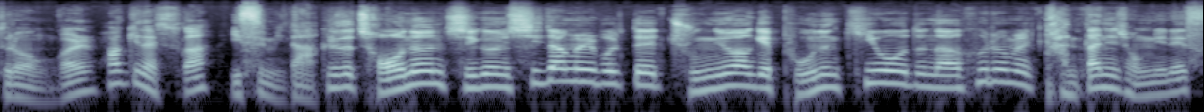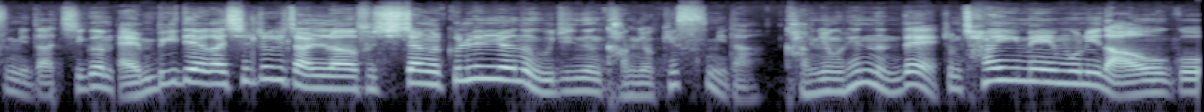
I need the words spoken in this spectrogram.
들어온 걸 확인할 수가 있습니다. 그래서 저는 지금 시장을 볼 때 중요하게 보는 키워드나 흐름을 간단히 정리를 했습니다. 지금 엔비디아가 실적이 잘 나와서 시장을 끌리려는 의지는 강력했습니다. 강력을 했는데 좀 차익 매물이 나오고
